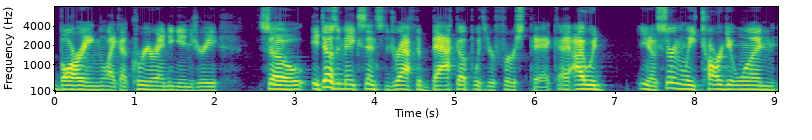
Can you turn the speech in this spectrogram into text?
barring like a career-ending injury. So it doesn't make sense to draft a backup with your first pick. I, I would, you know, certainly target one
